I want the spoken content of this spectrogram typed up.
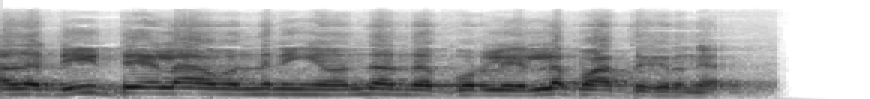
அதை டீட்டெயிலாக வந்து நீங்கள் வந்து அந்த பொருள் எல்லாம் பார்த்துக்கிறங்க.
